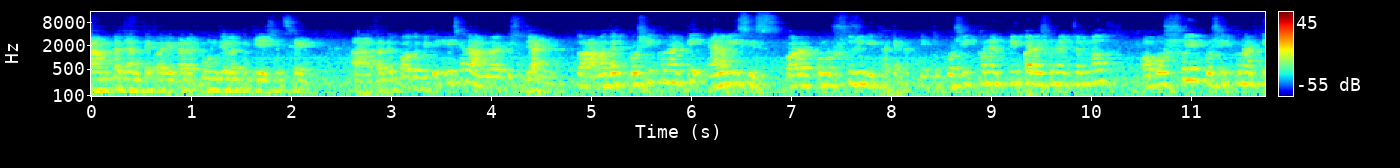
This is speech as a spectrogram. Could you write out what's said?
নামটা জানতে পারি তারা কোন জেলা থেকে এসেছে। তাদের পদবিতে। এছাড়া আমরা কিছু জানি না। তো আমাদের প্রশিক্ষণার্থী অ্যানালিসিস করার কোনো সুযোগই থাকে না। কিন্তু প্রশিক্ষণের প্রিপারেশনের জন্য অবশ্যই প্রশিক্ষণার্থী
